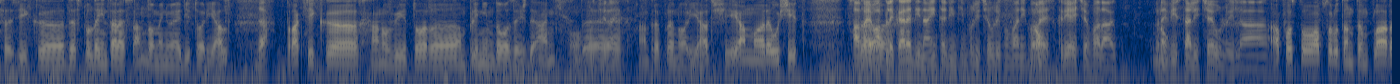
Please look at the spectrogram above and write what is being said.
să zic, uh, destul de interesant, domeniul editorial. Da? Practic, uh, anul viitor uh, împlinim 20 de ani Oh, mulți de înainte. antreprenoriat și am uh, reușit Aveai o aplicare dinainte, din timpul liceului, cumva, Nicolae? Nu. Scriai ceva la Nu. revista liceului, la... A fost o absolută întâmplare,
